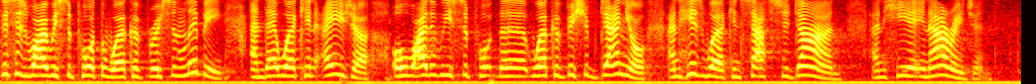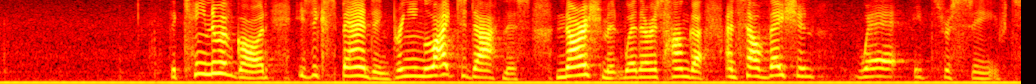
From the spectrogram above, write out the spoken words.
This is why we support the work of Bruce and Libby and their work in Asia, or why we support the work of Bishop Daniel and his work in South Sudan and here in our region. The kingdom of God is expanding, bringing light to darkness, nourishment where there is hunger, and salvation where it's received.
